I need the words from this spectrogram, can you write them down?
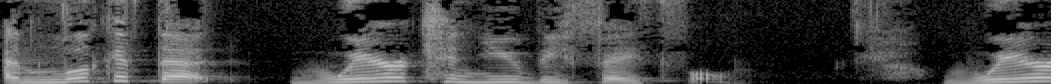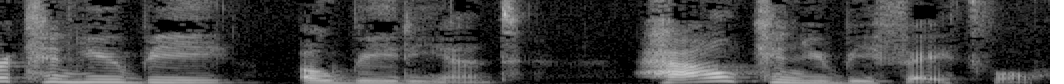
and look at that. Where can you be faithful? Where can you be obedient? How can you be faithful?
